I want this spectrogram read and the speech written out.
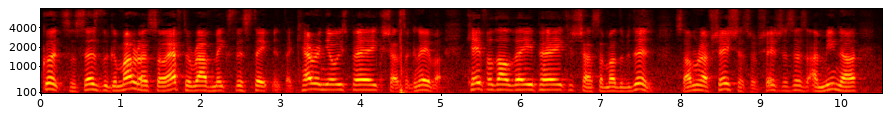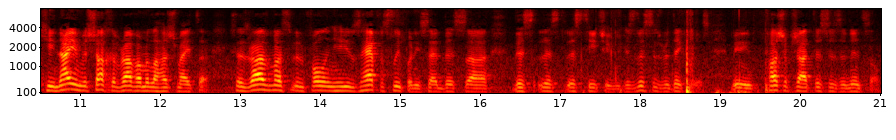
Good. So says the Gemara. So after Rav makes this statement that Karen always pay kshasa gneva, kefal dal vei pay kshasa madabedin. So I'm Rav Sheshes. Rav Sheshes says Amina kinayim v'shachav Rav Amar lahashmaita says Rav must have been falling. He was half asleep when he said this, uh, this, this, this teaching because this is ridiculous. Meaning, pashup shot. This is an insult,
